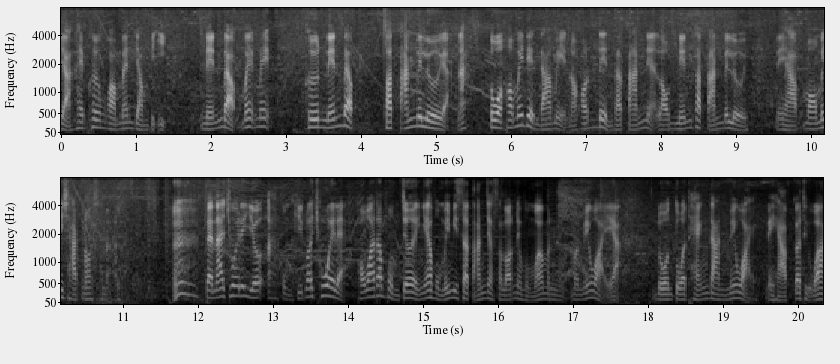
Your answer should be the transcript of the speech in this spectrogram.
อยากให้เพิ่มความแม่นยำไปอีก เน้นแบบไม่ไม่คือเน้นแบบสตันไปเลยอะนะตัวเขาไม่เด่นดาเมจเนาะเขาเด่นสตันเนี่ยเราเน้นสตันไปเลยนะครับมองไม่ชัดเนาะชนะแต่น่าช่วยได้เยอะอะผมคิดว่าช่วยแหละ เพราะว่าถ้าผมเจออย่างเงี้ยผมไม่มีสตันจากสล็อตเนี่ยผมว่ามันมันไม่ไหวอะโดนตัวแท้งดันไม่ไหวนะครับ ก็ถือว่า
